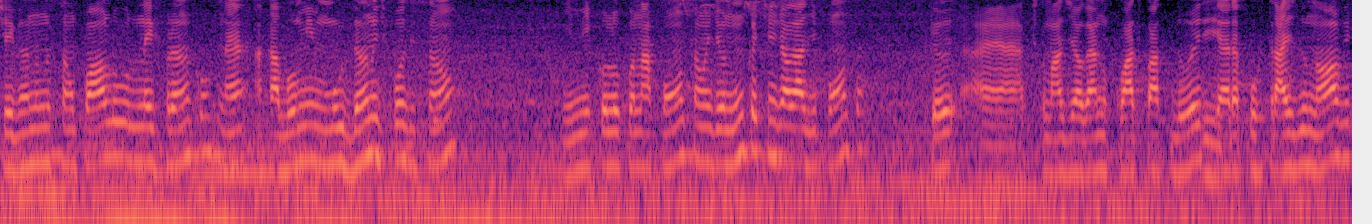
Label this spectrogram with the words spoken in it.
chegando no São Paulo, o Ney Franco, né, acabou me mudando de posição e me colocou na ponta, onde eu nunca tinha jogado de ponta, porque eu é, acostumado a jogar no 4-4-2, Isso. que era por trás do 9,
